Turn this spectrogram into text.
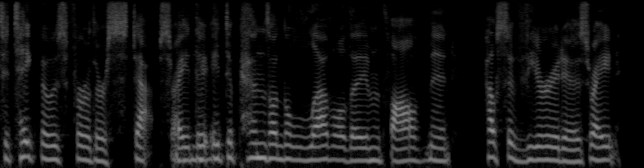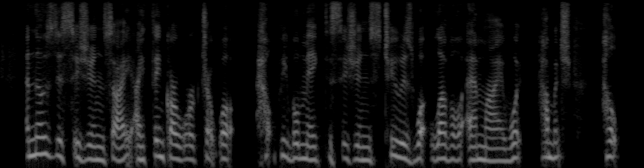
to take those further steps, right? Mhm. It depends on the level, the involvement, how severe it is, right? And those decisions, I, I think our workshop will help people make decisions too is what level am I? What, how much help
